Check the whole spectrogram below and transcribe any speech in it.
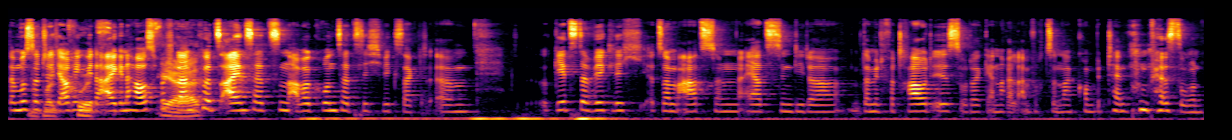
da muss natürlich auch irgendwie der eigene Hausverstand ja. kurz einsetzen, aber grundsätzlich, wie gesagt, ähm, geht es da wirklich zu einem Arzt, zu einer Ärztin, die da damit vertraut ist oder generell einfach zu einer kompetenten Person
